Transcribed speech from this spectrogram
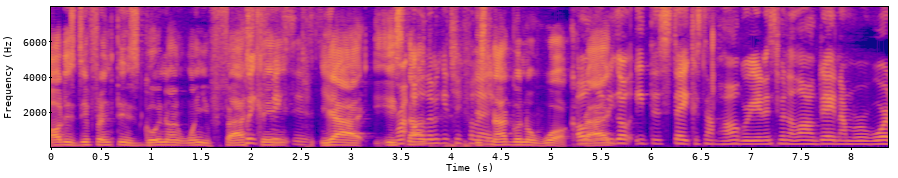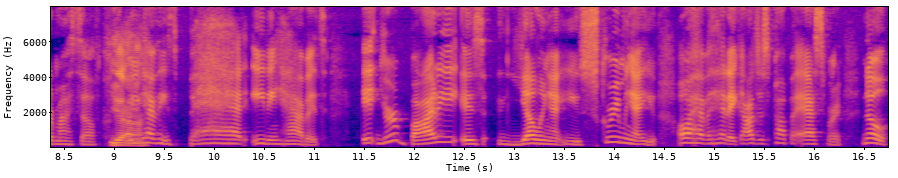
all these different things going on when you're fasting, yeah, it's Run- not. oh, let me get Chick-fil-A. It's not gonna work, Oh, right? let me go eat this steak because I'm hungry and it's been a long day and I'm gonna reward myself. Yeah. Or you have these bad eating habits. It, your body is yelling at you, screaming at you. Oh, I have a headache. I'll just pop an aspirin. No,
